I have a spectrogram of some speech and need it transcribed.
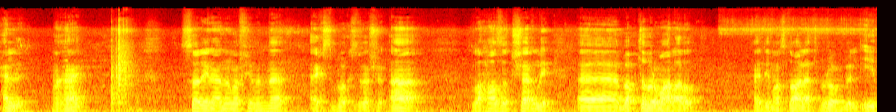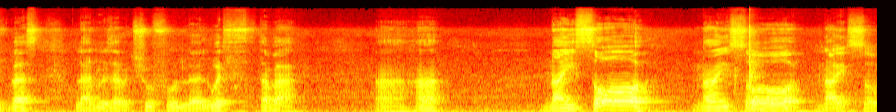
حلو هيك sorry لأنه ما في منها Xbox version آه لاحظت شغله آه بتبرم على الأرض هيدي مصنوعه لتبرم بالايد بس لأنه اذا بتشوفوا الورث تبعها أها nice. nice. nice.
